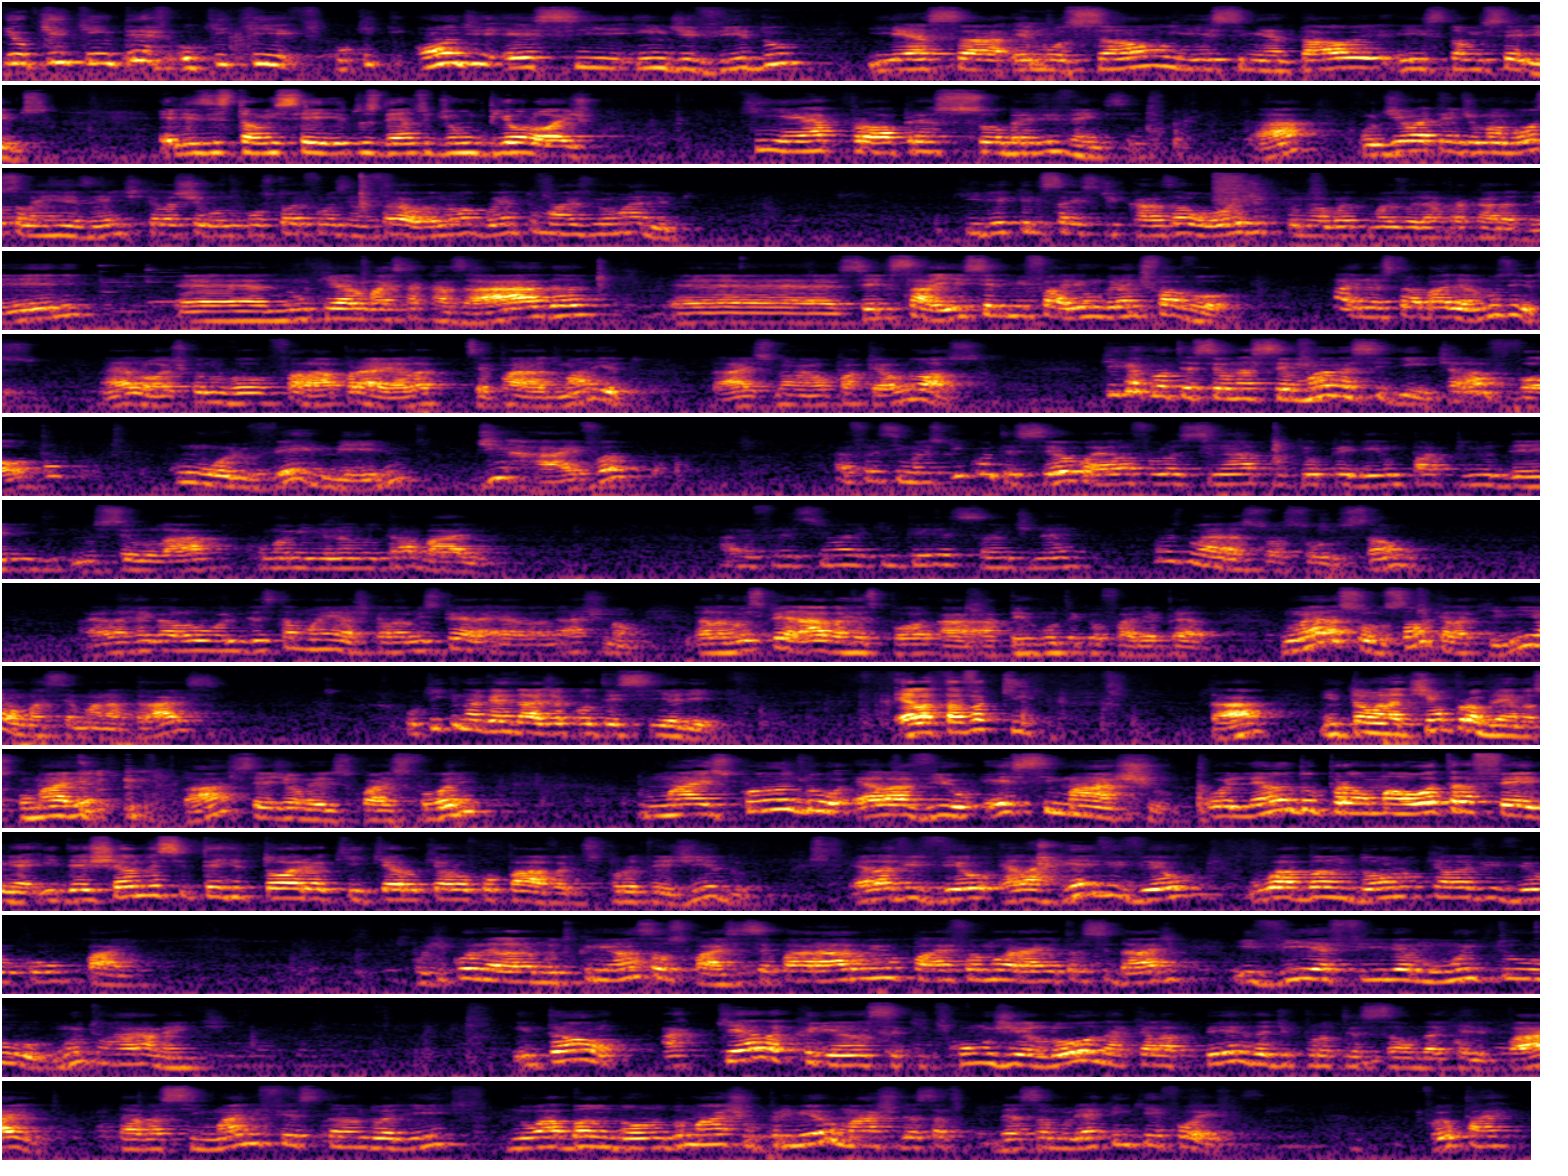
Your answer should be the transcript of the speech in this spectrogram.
E o que que, inter... o que, que... O que onde esse indivíduo e essa emoção e esse mental estão inseridos? Eles estão inseridos dentro de um biológico, que é a própria sobrevivência. Tá? Um dia eu atendi uma moça lá em Resende que ela chegou no consultório e falou assim, Rafael, eu não aguento mais meu marido. Queria que ele saísse de casa hoje, porque eu não aguento mais olhar para a cara dele, é, não quero mais estar casada, é, se ele saísse ele me faria um grande favor. Aí nós trabalhamos isso. Né? Lógico eu não vou falar para ela separar do marido, tá? isso não é o papel nosso. O que, que aconteceu na semana seguinte? Ela volta com o olho vermelho, de raiva. Aí eu falei assim, mas o que aconteceu? Aí ela falou assim, ah, porque eu peguei um papinho dele no celular com uma menina no trabalho. Aí eu falei assim, olha que interessante, né? Mas não era a sua solução? Aí ela regalou o olho desse tamanho, acho que ela não esperava, ela, acho não, ela não esperava a, resposta, a, a pergunta que eu faria para ela. Não era a solução que ela queria uma semana atrás? O que, que na verdade acontecia ali? Ela estava aqui, tá? Então ela tinha problemas com o marido, tá? Sejam eles quais forem. Mas quando ela viu esse macho olhando para uma outra fêmea e deixando esse território aqui, que era o que ela ocupava, desprotegido, ela viveu, ela reviveu o abandono que ela viveu com o pai. Porque quando ela era muito criança, os pais se separaram e o pai foi morar em outra cidade e via a filha muito, muito raramente. Então, aquela criança que congelou naquela perda de proteção daquele pai, estava se manifestando ali no abandono do macho. O primeiro macho dessa, dessa mulher, quem que foi? Foi o pai.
